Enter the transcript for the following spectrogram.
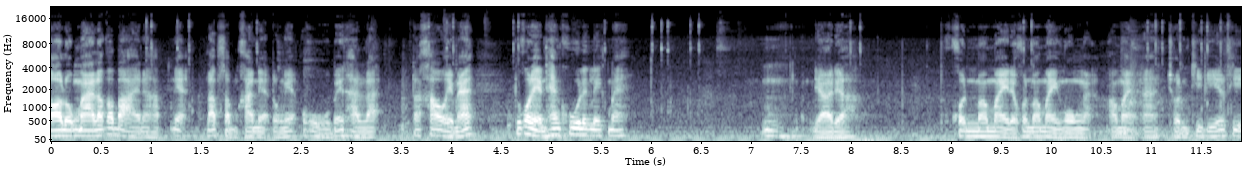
รอลงมาแล้วก็บายนะครับเนี่ยรับสำคัญเนี่ยตรงเนี้ยโอ้โหไม่ทันละ ถ้าเข้าเห็นไหมทุกคนเห็นแท่งคู่เล็กๆไหมอืมเดี๋ยวเดี๋ยว คนมาใหม่เดี๋ยวคนมาใหม่งงอะเอาใหม่อะชนทีพีที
